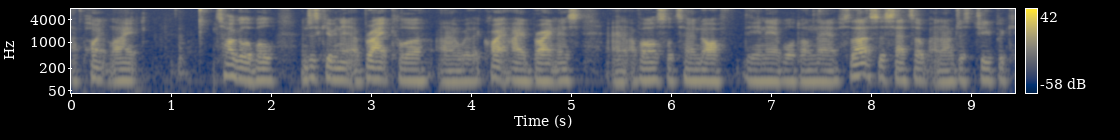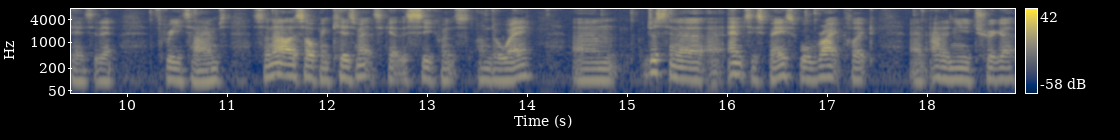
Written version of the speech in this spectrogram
a point light toggleable and just giving it a bright color uh, with a quite high brightness and I've also turned off the enabled on there. So that's the setup and I've just duplicated it three times. So now let's open Kismet to get this sequence underway. Um, just in an empty space we'll right click and add a new trigger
